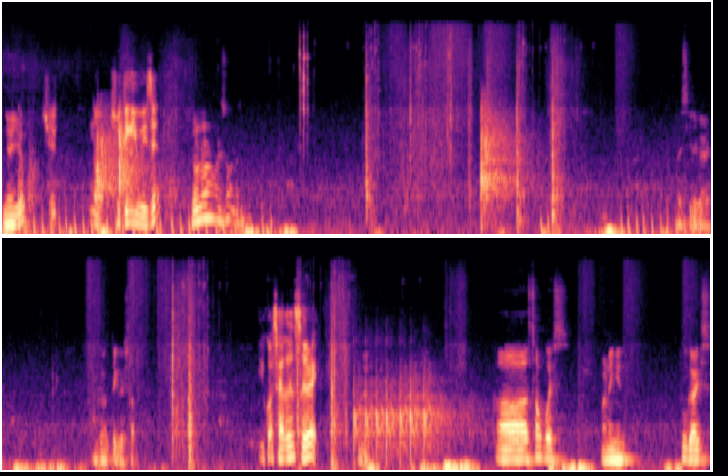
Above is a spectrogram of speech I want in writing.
Near you? Shoot, no, shooting you, is it? No, no, no, it's not. I see the guy. I'm gonna take the shot. You got silencer, right? Uh, southwest. Running in. Two guys.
